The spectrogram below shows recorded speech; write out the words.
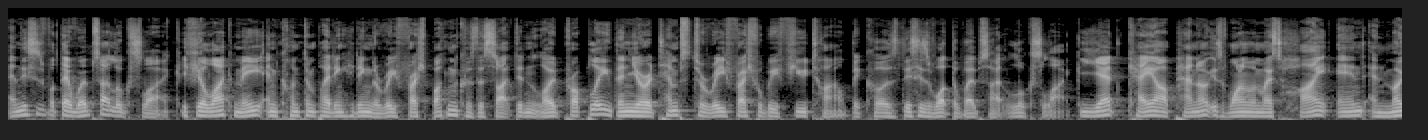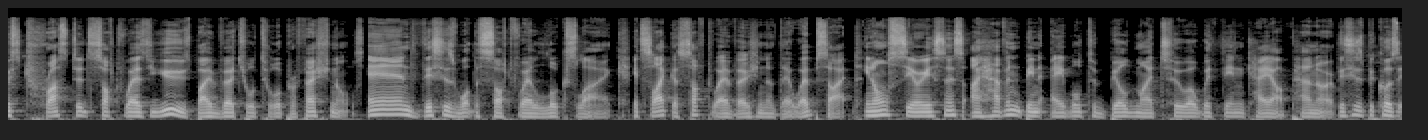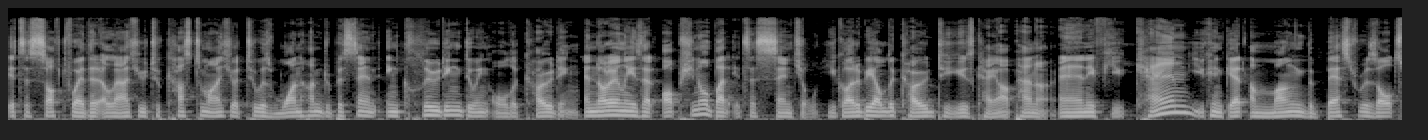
and this is what their website looks like. If you're like me and contemplating hitting the refresh button because the site didn't load properly, then your attempts to refresh will be futile because this is what the website looks like. Yet krpano is one of the most high-end and most trusted softwares used by virtual tour professionals. And this is what the software looks like. It's like a software version of their website. In all seriousness, I haven't been able to build my tour within krpano. This is because it's a software that allows you to customize your tours 100%, including doing all the coding. And not only is that optional, but it's essential. You gotta be able to code to use krpano. And if you can, you can get among the best results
